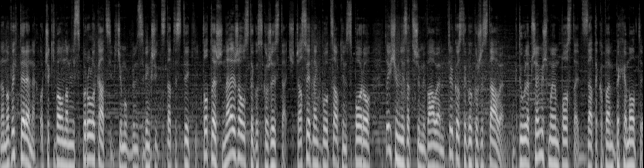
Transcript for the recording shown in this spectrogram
Na nowych terenach oczekiwało na mnie sporo lokacji, gdzie mógłbym zwiększyć statystyki. To też należało z tego skorzystać. Czasu jednak było całkiem sporo, to i się nie zatrzymywałem, tylko z tego korzystałem. Gdy ulepszyłem już moją postać, zaatakowałem behemoty.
